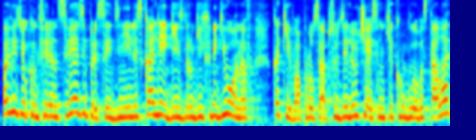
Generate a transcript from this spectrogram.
По видеоконференц-связи присоединились коллеги из других регионов. Какие вопросы обсудили участники круглого стола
